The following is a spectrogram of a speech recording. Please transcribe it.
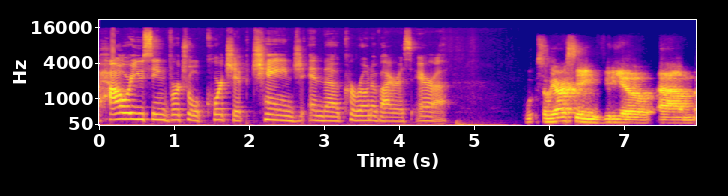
how are you seeing virtual courtship change in the coronavirus era so we are seeing video um,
